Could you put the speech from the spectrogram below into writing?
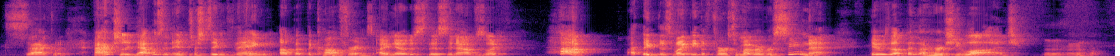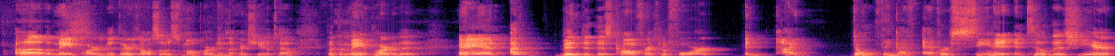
Exactly. Actually, that was an interesting thing up at the conference. I noticed this and I was like, huh, I think this might be the first time I've ever seen that. It was up in the Hershey Lodge. Mm-hmm. Uh, the main part of it. There's also a small part in the Hershey Hotel, but the main part of it. And I've been to this conference before, and I don't think I've ever seen it until this year.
